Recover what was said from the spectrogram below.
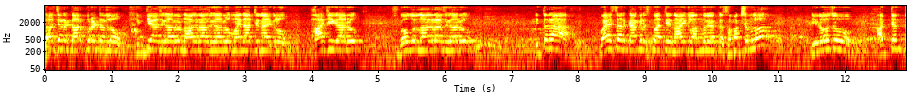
సహచర కార్పొరేటర్లు ఇంతియాజ్ గారు నాగరాజు గారు మైనార్టీ నాయకులు హాజీ గారు గోగుల్ నాగరాజు గారు ఇతర వైఎస్ఆర్ కాంగ్రెస్ పార్టీ నాయకులు అందరి యొక్క సమక్షంలో ఈరోజు అత్యంత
